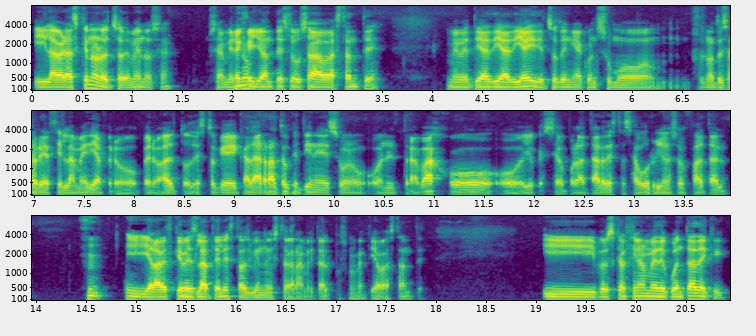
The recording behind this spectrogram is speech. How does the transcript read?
y la verdad es que no lo echo de menos, ¿eh? O sea, mira No, que yo antes lo usaba bastante, me metía día a día y de hecho tenía consumo, pues no te sabría decir la media, pero, pero alto, de esto que cada rato que tienes o, o en el trabajo o yo qué sé, o por la tarde estás aburrido en el sofá tal, Hmm. y a la vez que ves la tele estás viendo Instagram y tal, pues me metía bastante. Y, pero es que al final me doy cuenta de que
